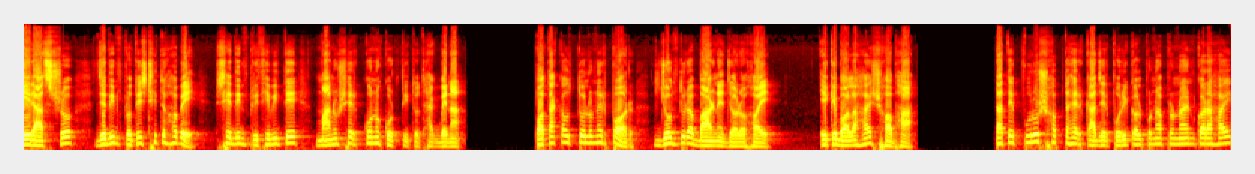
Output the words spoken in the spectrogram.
এই রাষ্ট্র যেদিন প্রতিষ্ঠিত হবে, সেদিন পৃথিবীতে মানুষের কোনো কর্তৃত্ব থাকবে না। পতাকা উত্তোলনের পর জন্তুরা বার্নে জড়ো হয়, একে বলা হয় সভা। তাতে পুরো সপ্তাহের কাজের পরিকল্পনা প্রণয়ন করা হয়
